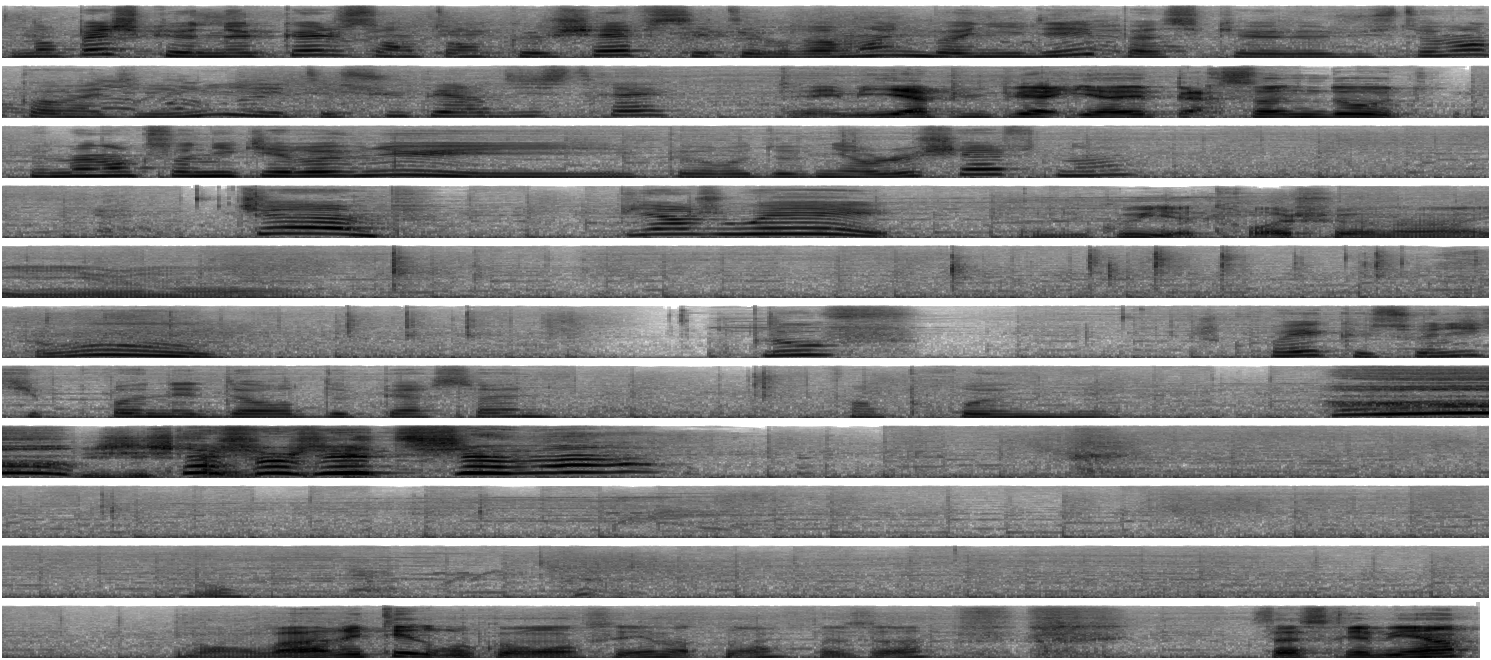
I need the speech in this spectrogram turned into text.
N'empêche que Knuckles en tant que chef, c'était vraiment une bonne idée parce que justement, comme a dit Amy, il était super distrait. Mais il y a plus per- avait personne d'autre. Mais maintenant que Sonic est revenu, il peut redevenir le chef, non? Jump Bien joué Du coup, il y a trois chemins, visiblement. Ouh Plouf Je croyais que Sonic il prenait d'ordre de personne. Enfin, prenait. J'ai T'as changé de chemin Bon, on va arrêter de recommencer maintenant, c'est ça? Ça serait bien.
